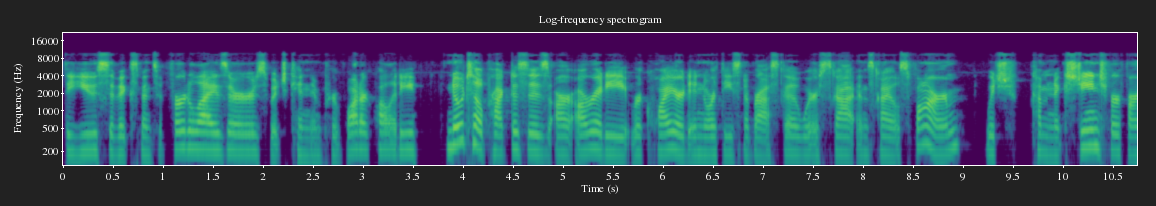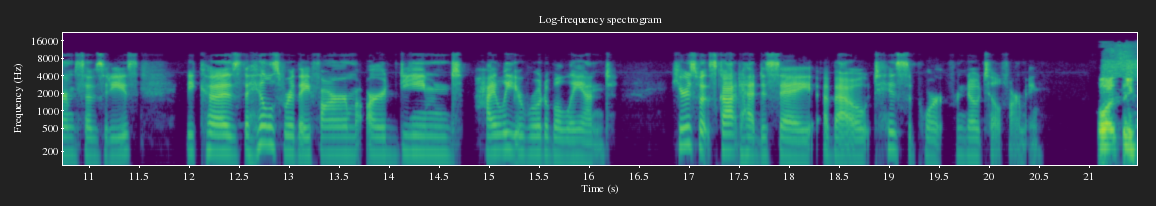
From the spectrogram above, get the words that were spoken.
the use of expensive fertilizers, which can improve water quality. No-till practices are already required in Northeast Nebraska, where Scott and Skiles farm, which come in exchange for farm subsidies, because the hills where they farm are deemed highly erodible land. Here's what Scott had to say about his support for no-till farming. Well, I think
